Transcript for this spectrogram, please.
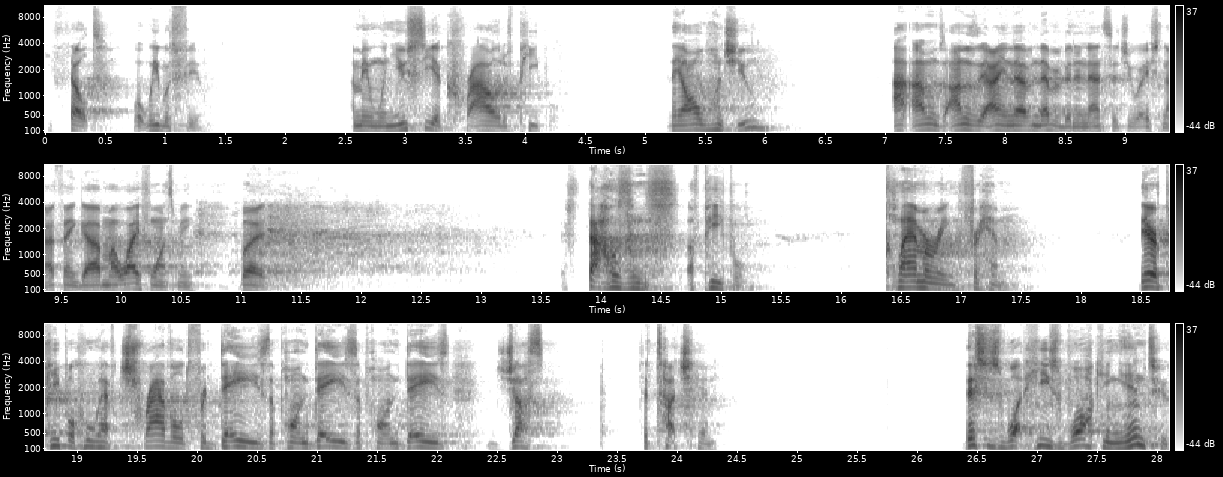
he felt what we would feel. I mean, when you see a crowd of people, and they all want you. I, I was, honestly, I ain't never, never been in that situation. I thank God my wife wants me. But There's thousands of people clamoring for him. There are people who have traveled for days upon days upon days just to touch him. This is what he's walking into.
